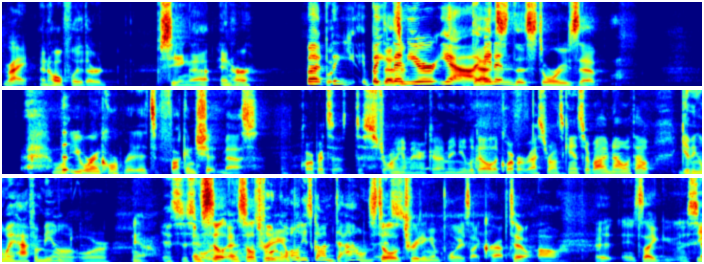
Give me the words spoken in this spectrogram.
right. and hopefully they're seeing that in her. But the, but, that's then a- you're yeah. I mean, That's and the stories that. Well, you were in corporate. It's a fucking shit mess. Corporate's uh, destroying America. I mean, you look at all the corporate restaurants can't survive now without giving away half a meal or Yeah. it's just And still- and still the food treating empl- quality's gone down. Still It's- treating employees like crap too. oh, It, it's like the CEO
